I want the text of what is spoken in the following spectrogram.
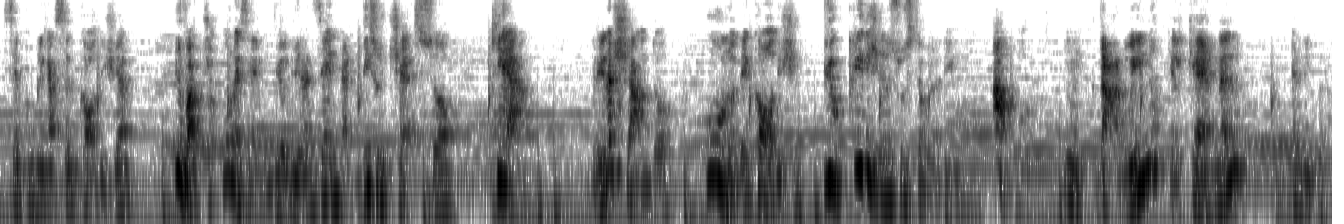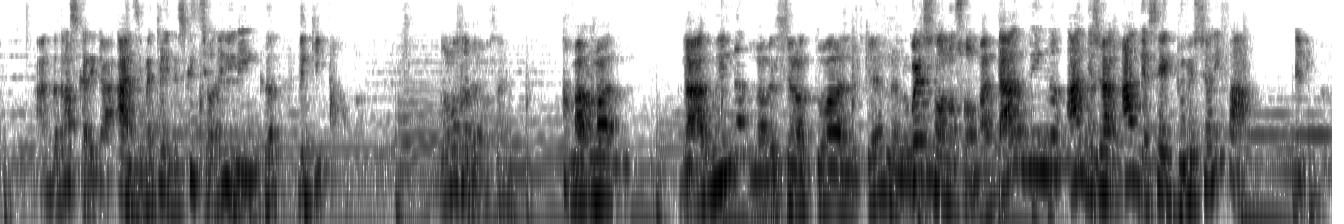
se pubblicasse il codice? Io faccio un esempio di un'azienda di successo che ha rilasciato uno dei codici più critici del suo sistema operativo. Apple. Mm. Darwin, che è il kernel, è libero. Andatelo a scaricare, anzi metto in descrizione il link di GitHub. Non lo sapevo, sai. Ma, ma Darwin, la versione attuale del kernel... questo non lo so, ma Darwin, anche se, anche se due versioni fa, è libero.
